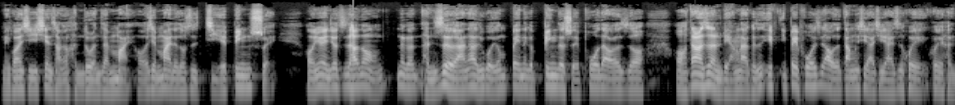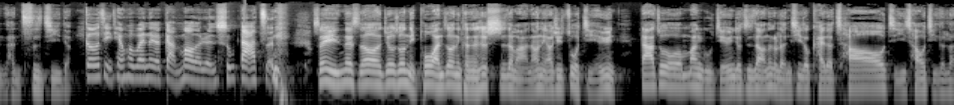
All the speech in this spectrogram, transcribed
没关系，现场有很多人在卖哦，而且卖的都是结冰水哦，因为你就知道那种那个很热啊，那如果用被那个冰的水泼到的时候，哦，当然是很凉啦，可是一，一一被泼到的当下，其实还是会会很很刺激的。隔几天会不会那个感冒的人数大增？所以那时候就是说，你泼完之后，你可能是湿的嘛，然后你要去做捷运。大家坐曼谷捷运就知道，那个冷气都开得超级超级的冷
